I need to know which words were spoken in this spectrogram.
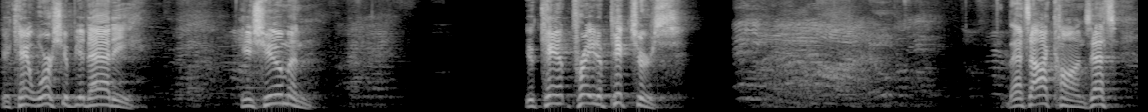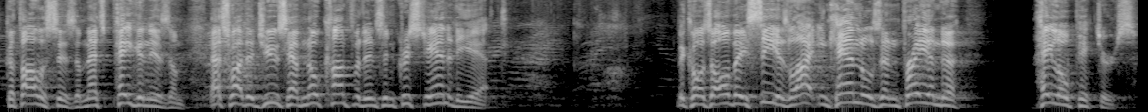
You can't worship your daddy. He's human. You can't pray to pictures. That's icons. That's Catholicism. That's paganism. That's why the Jews have no confidence in Christianity yet. Because all they see is lighting candles and praying to halo pictures.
